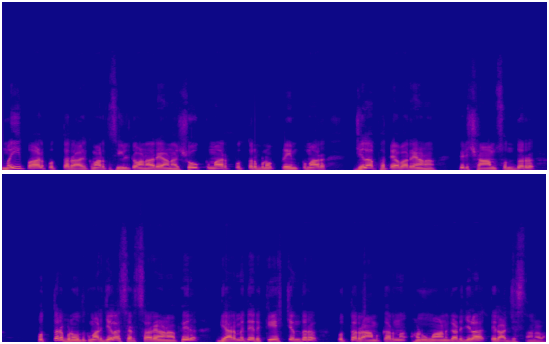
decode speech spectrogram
ਮਈਪਾਲ ਪੁੱਤਰ ਰਾਜਕੁਮਾਰ, ਤਹਿਸੀਲ ਟਹਾਣਾ ਹਰਿਆਣਾ। ਸ਼ੋਕ ਕੁਮਾਰ ਪੁੱਤਰ ਬਨੋ- ਪ੍ਰੇਮ ਕੁਮਾਰ, ਜ਼ਿਲ੍ਹਾ ਫਤਿਆਬਾਦ ਹਰਿਆਣਾ। ਫਿਰ ਸ਼ਾਮ ਸੁੰਦਰ ਪੁੱਤਰ ਬਨੋਦ ਕੁਮਾਰ, ਜ਼ਿਲ੍ਹਾ ਸਿਰਸਾ, ਹਰਿਆਣਾ। ਫਿਰ 11ਵੇਂ ਤੇ ਰਕੇਸ਼ ਚੰਦਰ ਪੁੱਤਰ ਰਾਮਕਰਨ, ਹਨੂਮਾਨਗੜ੍ਹ ਜ਼ਿਲ੍ਹਾ ਤੇ ਰਾਜਸਥਾਨ ਵਾਲਾ।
